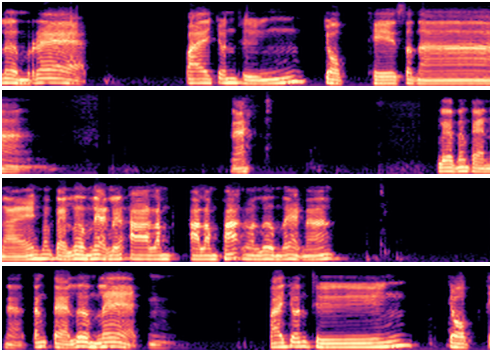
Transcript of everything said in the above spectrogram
เริ่มแรก ไปจนถึงจบเทศนา นะ เริ่มตั้งแต่ไหน ตั้งแต่เริ่มแรกเลยอารัมอารัมพะมาเริ่มแรกนะนะตั้งแต่เริ่มแรกไปจนถึงจบเท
